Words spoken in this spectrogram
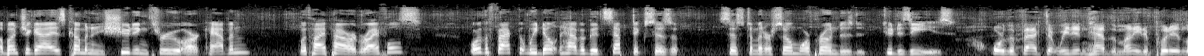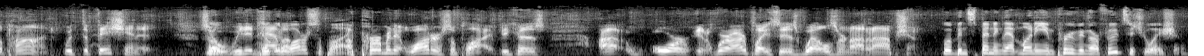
A bunch of guys coming and shooting through our cabin with high powered rifles? Or the fact that we don't have a good septic system and are so more prone to, to disease? Or the fact that we didn't have the money to put in the pond with the fish in it. So No- we didn't no have a, water supply. a permanent water supply because uh, or you know where our place is wells are not an option. We've been spending that money improving our food situation.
